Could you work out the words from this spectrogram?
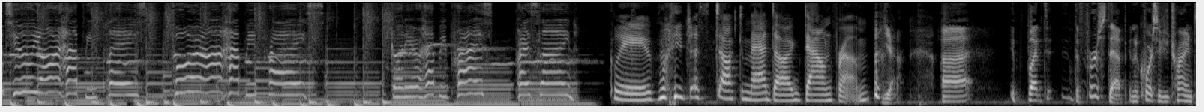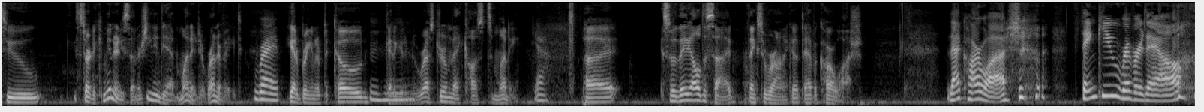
Go to your happy place for a happy price. Go to your happy price, Priceline. What he just talked Mad Dog down from. yeah. Uh, but the first step, and of course, if you're trying to start a community center, you need to have money to renovate. right. You got to bring it up to code. Got to get a new restroom. That costs some money. Yeah. So they all decide, thanks to Veronica, to have a car wash. That car wash. Thank you, Riverdale.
